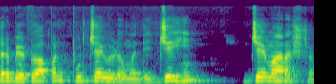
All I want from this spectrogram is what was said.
तर भेटू आपण पुढच्या व्हिडिओमध्ये. जय हिंद जय महाराष्ट्र.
